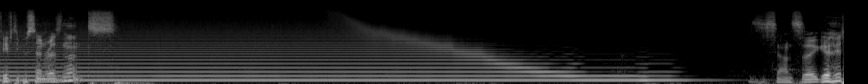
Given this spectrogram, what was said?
Fifty percent resonance. This sounds so good.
